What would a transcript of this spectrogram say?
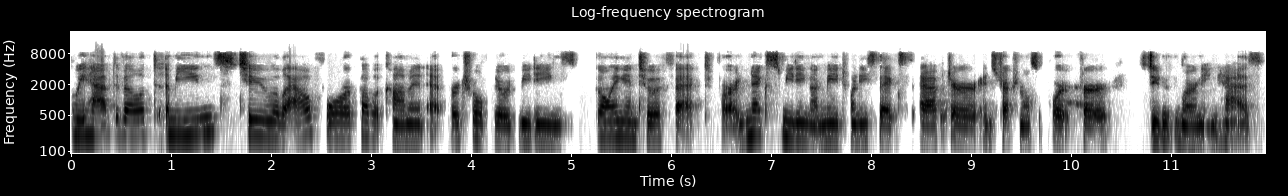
we have developed a means to allow for public comment at virtual board meetings going into effect for our next meeting on May 26th after instructional support for student learning has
